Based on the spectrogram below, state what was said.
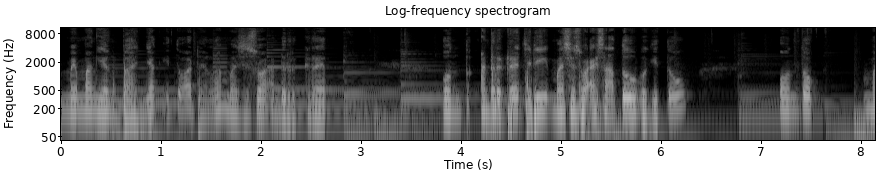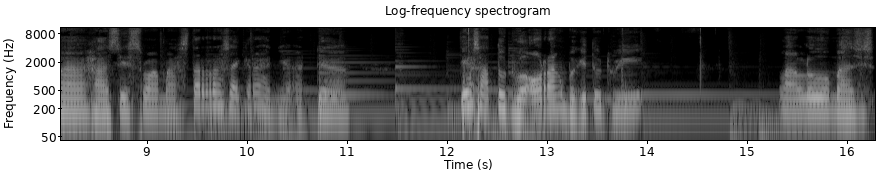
memang yang banyak itu adalah mahasiswa undergrad. Untuk undergrad jadi mahasiswa S1 begitu untuk mahasiswa master saya kira hanya ada ya satu dua orang begitu Dwi lalu mahasiswa,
